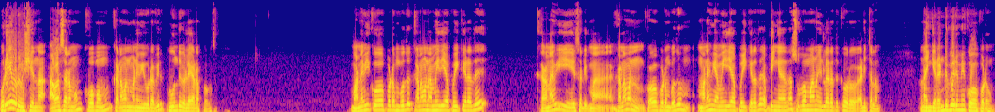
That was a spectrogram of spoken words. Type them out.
ஒரே ஒரு விஷயம்தான் அவசரமும் கோபமும் கணவன் மனைவி உறவில் பூந்து விளையாடப் போகுது. மனைவி கோவப்படும் போது கணவன் அமைதியாக போய்க்கிறது கனவி சரி ம கணவன் கோவப்படும் போது மனைவி அமைதியாக போய்க்கிறது அப்படிங்கிறது தான் சுபமான இல்லறதுக்கு ஒரு அடித்தளம். ஆனால் இங்கே ரெண்டு பேருமே கோவப்படுவோம்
